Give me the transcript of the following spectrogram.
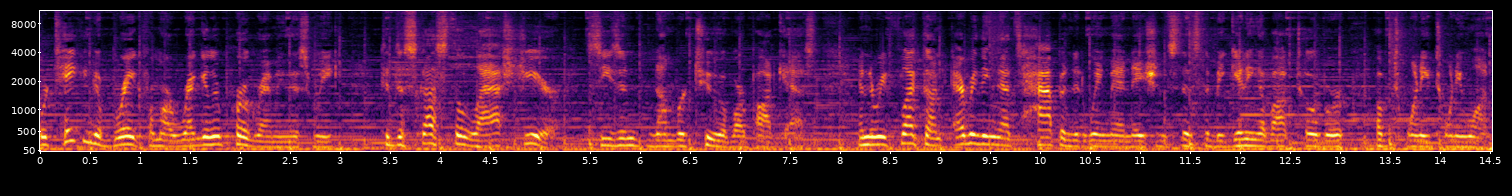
we're taking a break from our regular programming this week to discuss the last year season number two of our podcast, and to reflect on everything that's happened at Wingman Nation since the beginning of October of 2021.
